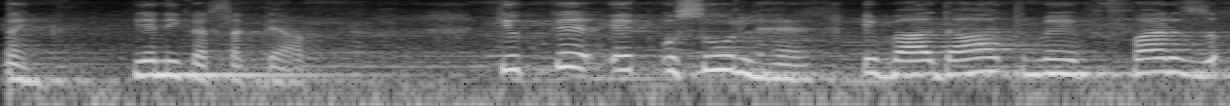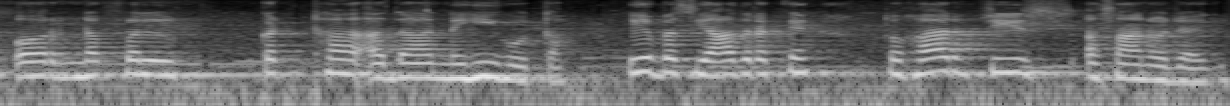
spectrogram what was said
नहीं, ये नहीं कर सकते आप। क्योंकि एक उसूल है, इबादत में फ़र्ज़ और नफल कट्ठा अदा नहीं होता। ये बस याद रखें तो हर चीज़ आसान हो जाएगी।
